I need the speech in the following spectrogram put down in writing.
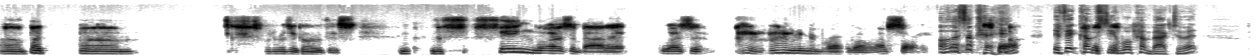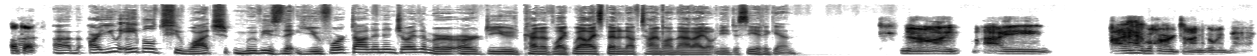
Uh, but um, where was I going with this? The thing was about it was that I don't, I don't remember where I'm going. I'm sorry. Oh, that's okay. If it comes to you, we'll come back to it. Okay. Uh, um, are you able to watch movies that you've worked on and enjoy them, or, or do you kind of like, well, I spent enough time on that, I don't need to see it again? No, I I I have a hard time going back.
